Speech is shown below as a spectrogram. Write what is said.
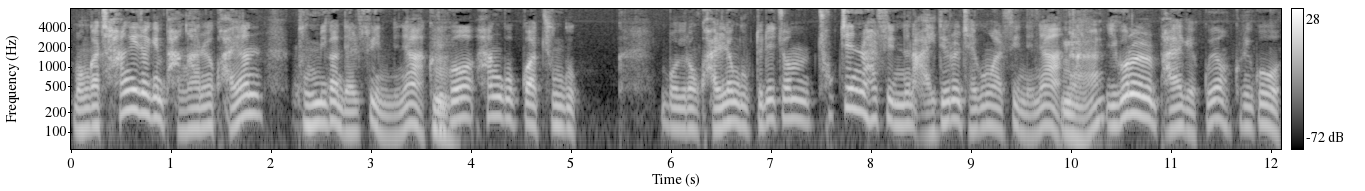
뭔가 창의적인 방안을 과연 북미가 낼 수 있느냐 그리고 음. 한국과 중국 뭐 이런 관련국들이 좀 촉진을 할 수 있는 아이디어를 제공할 수 있느냐 네. 이거를 봐야겠고요. 그리고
